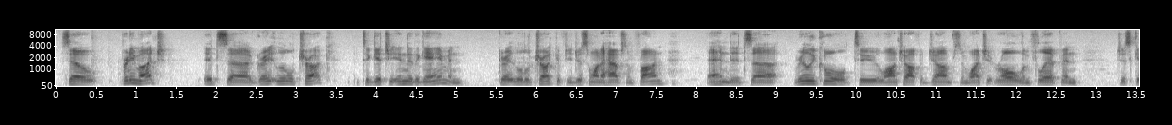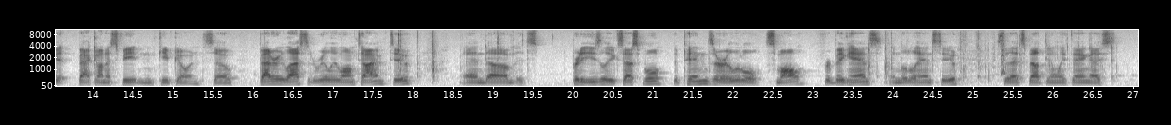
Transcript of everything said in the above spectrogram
So pretty much, it's a great little truck to get you into the game and great little truck if you just want to have some fun. And it's uh, really cool to launch off of jumps and watch it roll and flip and just get back on its feet and keep going. So battery lasted a really long time too. And um, it's pretty easily accessible. The pins are a little small for big hands and little hands too. So that's about the only thing I,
